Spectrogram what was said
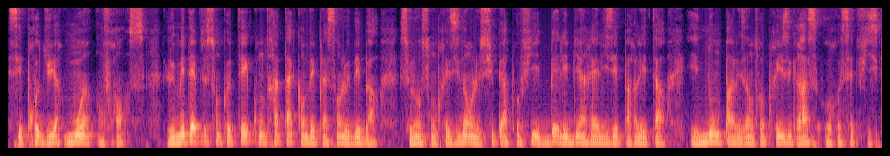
c'est produire moins en France. Le MEDEF de son côté contre-attaque en déplaçant le débat. Selon son président, le superprofit est bel et bien réalisé par l'État et non par les entreprises grâce aux recettes fiscales.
